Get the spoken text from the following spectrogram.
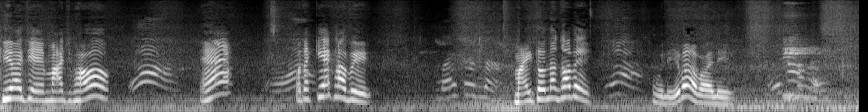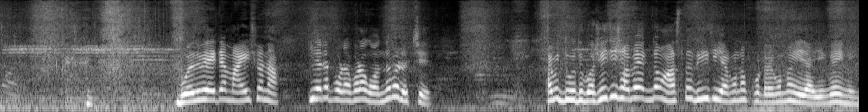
কি আছে মাছ ভাও হ্যাঁ। ওটা কে খাবে? মাথা না মাই তো না খাবে? বলে এ বাবা লে। বলবে এটা মাইশো না। কি একটা পোড়া পোড়া গন্ধ বেরোচ্ছে। আমি দুধ বসিয়েছি সবে একদম আস্তে দিয়েছি এখনও ফোটার কোনো এ জায়গায় নেই।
